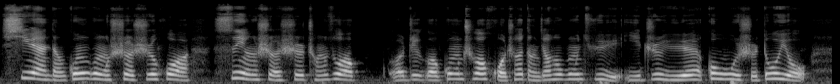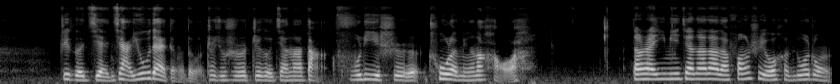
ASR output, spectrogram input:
戏院等公共设施或私营设施，乘坐呃这个公车、火车等交通工具，以至于购物时都有这个减价优待等等。这就是这个加拿大福利是出了名的好啊！当然，移民加拿大的方式有很多种，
